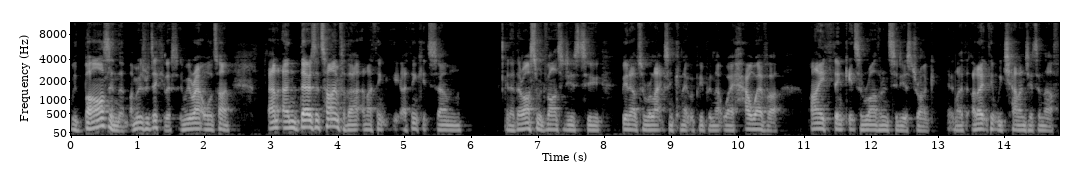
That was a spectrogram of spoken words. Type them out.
with bars in them. I mean, it was ridiculous, and we were out all the time. And and there's a time for that, and I think I think it's um, you know, there are some advantages to being able to relax and connect with people in that way. However, I think it's a rather insidious drug, and I, I don't think we challenge it enough.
